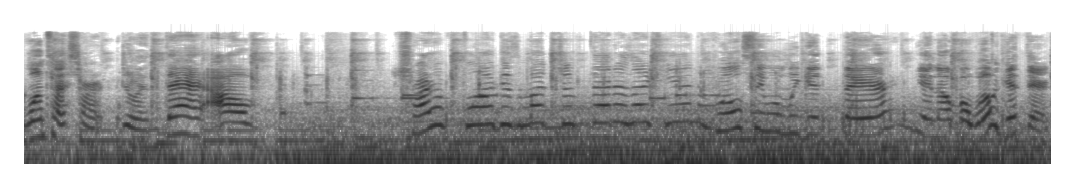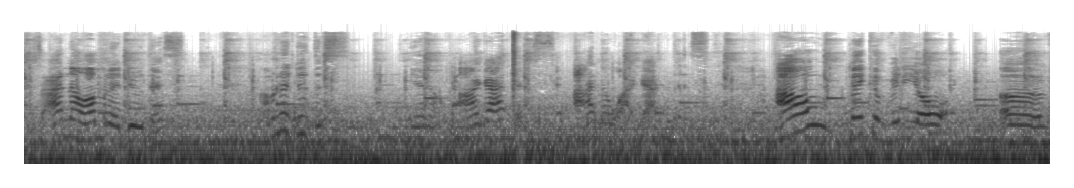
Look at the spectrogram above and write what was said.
once I start doing that, I'll try to vlog as much of that as I can. We'll see when we get there, you know, but we'll get there because I know I'm to do this. I'm to do this. You know, I got this. I know I got this. I'll make a video of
